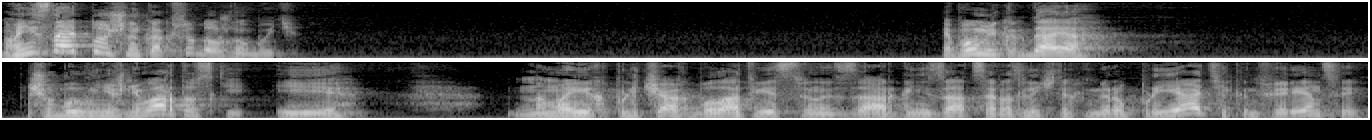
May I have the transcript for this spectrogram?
Но они знают точно, как все должно быть. Я помню, когда я еще был в Нижневартовске, и на моих плечах была ответственность за организацию различных мероприятий, конференций,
